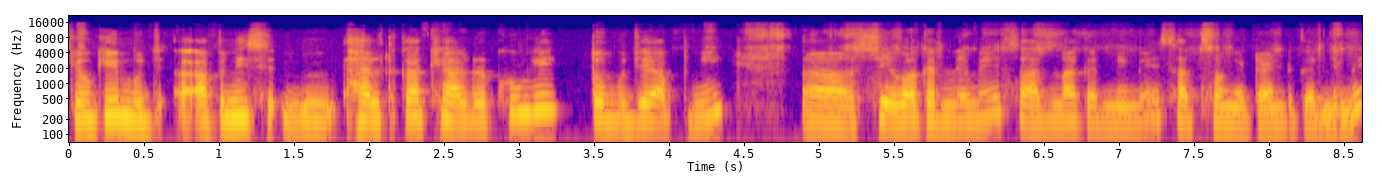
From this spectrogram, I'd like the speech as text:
क्योंकि मुझे अपनी हेल्थ का ख्याल रखूँगी तो मुझे अपनी आ, सेवा करने में साधना करने में सत्संग अटेंड करने में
